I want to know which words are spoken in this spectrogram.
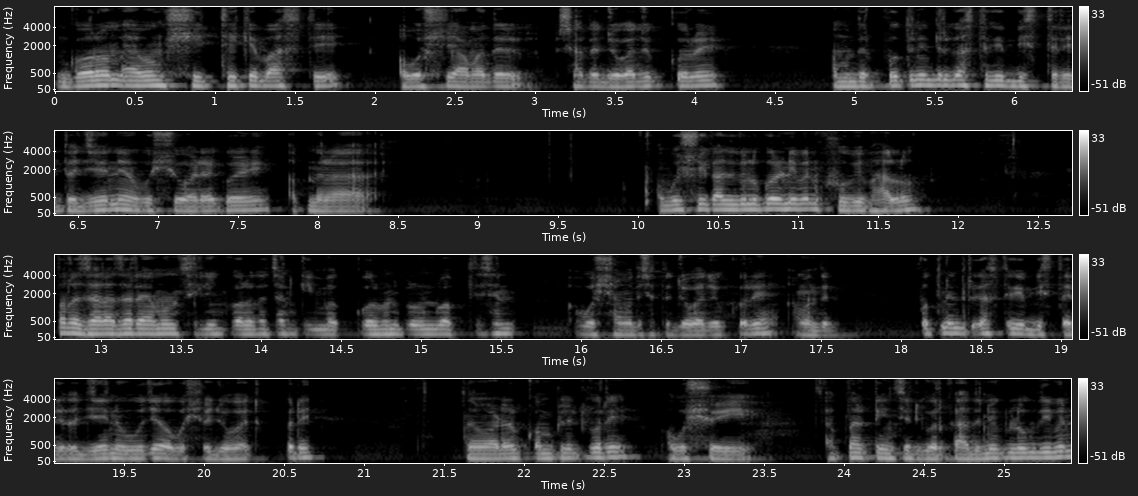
গরম এবং শীত থেকে বাঁচতে অবশ্যই আমাদের সাথে যোগাযোগ করে। আমাদের প্রতিনিধির কাছ থেকে বিস্তারিত জেনে অবশ্যই অর্ডার করে আপনারা অবশ্যই কাজগুলো করে নেবেন, খুবই ভালো। আপনারা যারা যারা এমন সিলিং করাতে চান কিংবা করবেন করবেন ভাবতেছেন, অবশ্যই আমাদের সাথে যোগাযোগ করে আমাদের প্রতিনিধির কাছ থেকে বিস্তারিত জেনে বুঝে অবশ্যই যোগাযোগ করে অর্ডার কমপ্লিট করে অবশ্যই আপনার টিন সেট ঘরকে আধুনিক লুক দিবেন।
